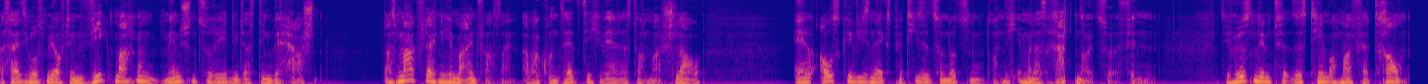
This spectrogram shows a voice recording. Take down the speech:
Das heißt, ich muss mir auf den Weg machen, mit Menschen zu reden, die das Ding beherrschen. Das mag vielleicht nicht immer einfach sein, aber grundsätzlich wäre es doch mal schlau, ausgewiesene Expertise zu nutzen und nicht immer das Rad neu zu erfinden. Sie müssen dem System auch mal vertrauen.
